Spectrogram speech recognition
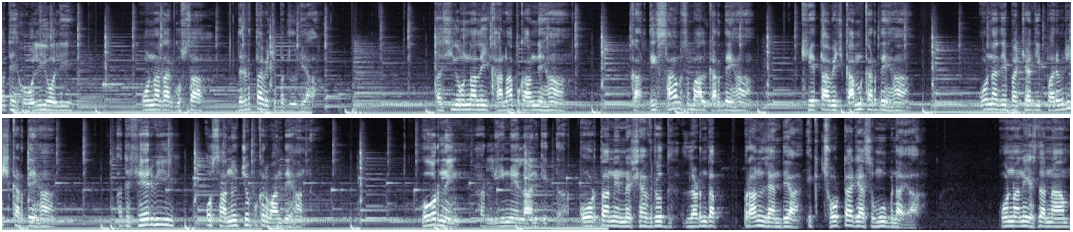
ਅਤੇ ਹੌਲੀ-ਹੌਲੀ ਉਹਨਾਂ ਦਾ ਗੁੱਸਾ ਦ੍ਰਿੜਤਾ ਵਿੱਚ ਬਦਲ ਗਿਆ। ਅਸੀਂ ਉਹਨਾਂ ਲਈ ਖਾਣਾ ਪਕਾਉਂਦੇ ਹਾਂ ਘਰ ਦੀ ਸਾਂਭ ਸੰਭਾਲ ਕਰਦੇ ਹਾਂ, ਖੇਤਾਂ ਵਿੱਚ ਕੰਮ ਕਰਦੇ ਹਾਂ, ਉਹਨਾਂ ਦੇ ਬੱਚਿਆਂ ਦੀ ਪਰਵਰਿਸ਼ ਕਰਦੇ ਹਾਂ ਅਤੇ ਫਿਰ ਵੀ ਉਹ ਸਾਨੂੰ ਚੁੱਪ ਕਰਵਾਉਂਦੇ ਹਨ। ਹੋਰ ਨਹੀਂ, ਹਰਲੀਨ ਨੇ ਐਲਾਨ ਕੀਤਾ। ਔਰਤਾਂ ਨੇ ਨਸ਼ਾ ਵਿਰੁੱਧ ਲੜਨ ਦਾ ਪ੍ਰਣ ਲੈਂਦਿਆਂ ਇੱਕ ਛੋਟਾ ਜਿਹਾ ਸਮੂਹ ਬਣਾਇਆ। ਉਹਨਾਂ ਨੇ ਇਸ ਦਾ ਨਾਮ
